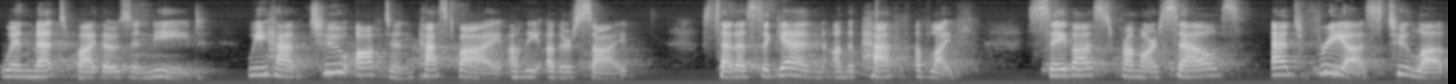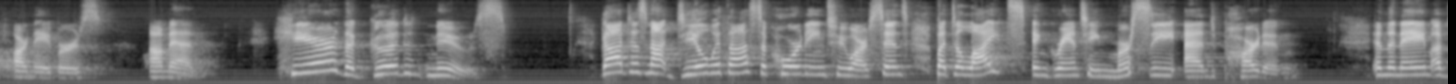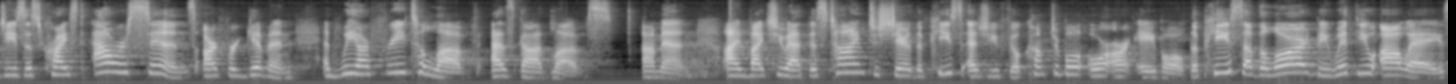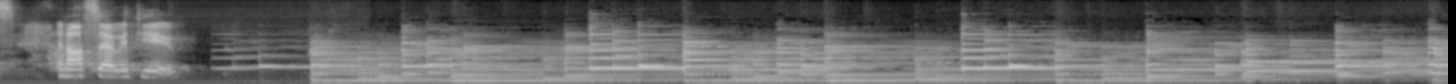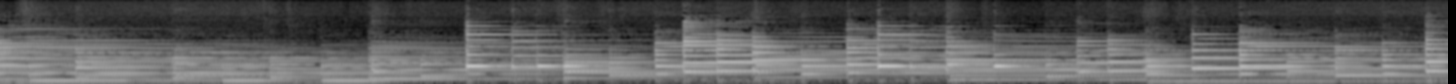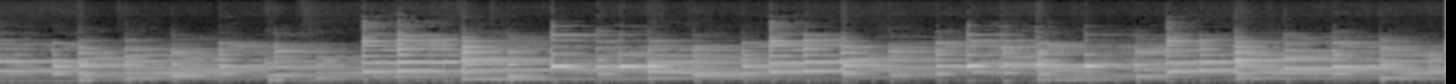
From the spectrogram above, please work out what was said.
When met by those in need, we have too often passed by on the other side. Set us again on the path of life. Save us from ourselves and free us to love our neighbors. Amen. Hear the good news. God does not deal with us according to our sins, but delights in granting mercy and pardon. In the name of Jesus Christ, our sins are forgiven, and we are free to love as God loves. Amen. I invite you at this time to share the peace as you feel comfortable or are able. The peace of the Lord be with you always, and also with you.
